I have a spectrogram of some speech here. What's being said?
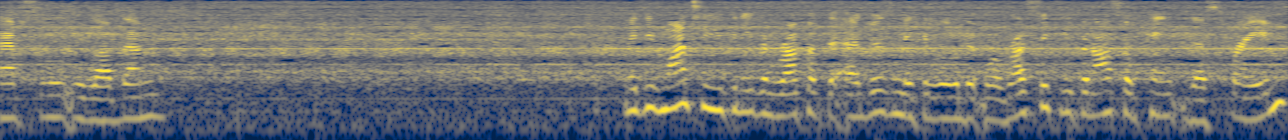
I absolutely love them. And if you want to, you can even rough up the edges and make it a little bit more rustic. You can also paint this frame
